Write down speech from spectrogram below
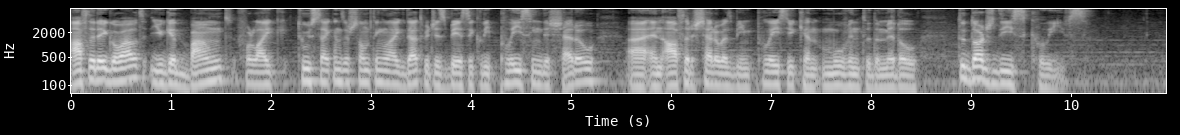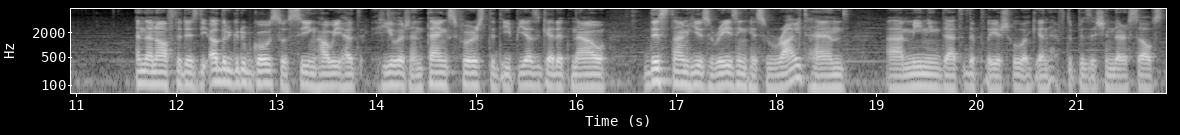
After they go out, you get bound for like 2 seconds or something like that, which is basically placing the shadow, uh, and after the shadow has been placed, you can move into the middle to dodge these cleaves. And then after this, the other group goes, so seeing how we had healers and tanks first, the DPS get it now. This time he is raising his right hand, uh, meaning that the players will again have to position themselves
